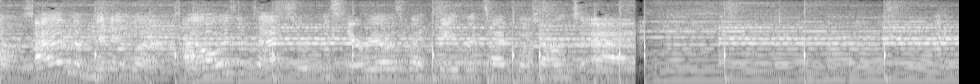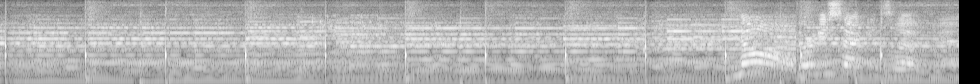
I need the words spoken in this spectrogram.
I have a minute left. I always have to add surf stereo. It's my favorite type of sound to add. No! 30 seconds left, man.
